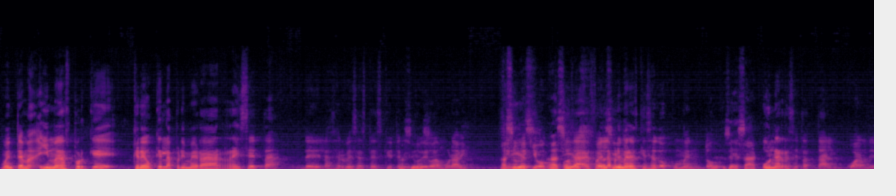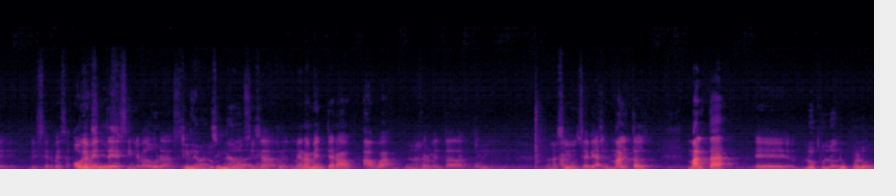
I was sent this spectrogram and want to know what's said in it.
buen tema. Y más porque creo que la primera receta de la cerveza está escrita en Así el es. código de Hammurabi. Si Así no me es, equivoco. así o sea, es, fue la primera vez que se documentó Exacto. una receta tal cual de, de cerveza. Obviamente sin levadura, sin, Sin leva- sin nada, sin nada. exacto. Meramente era agua Ajá. fermentada con Sí. Algún cereal, sí. malta, malta eh, lúpulo, Lúpulo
